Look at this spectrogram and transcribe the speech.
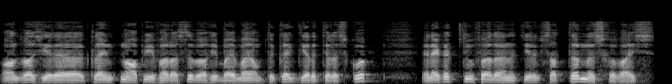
aand was hier 'n klein knaapie van Rustenburg hier by my om te kyk deur 'n teleskoop en ek het toe vir hulle natuurlik Saturnus gewys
